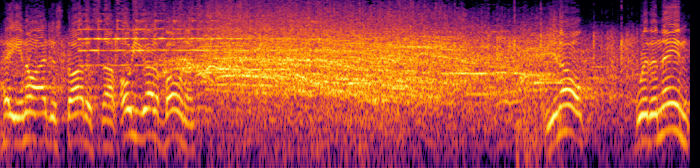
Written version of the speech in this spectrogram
Hey, you know, I just thought of something. Oh, you got a bonus. You know, with a name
